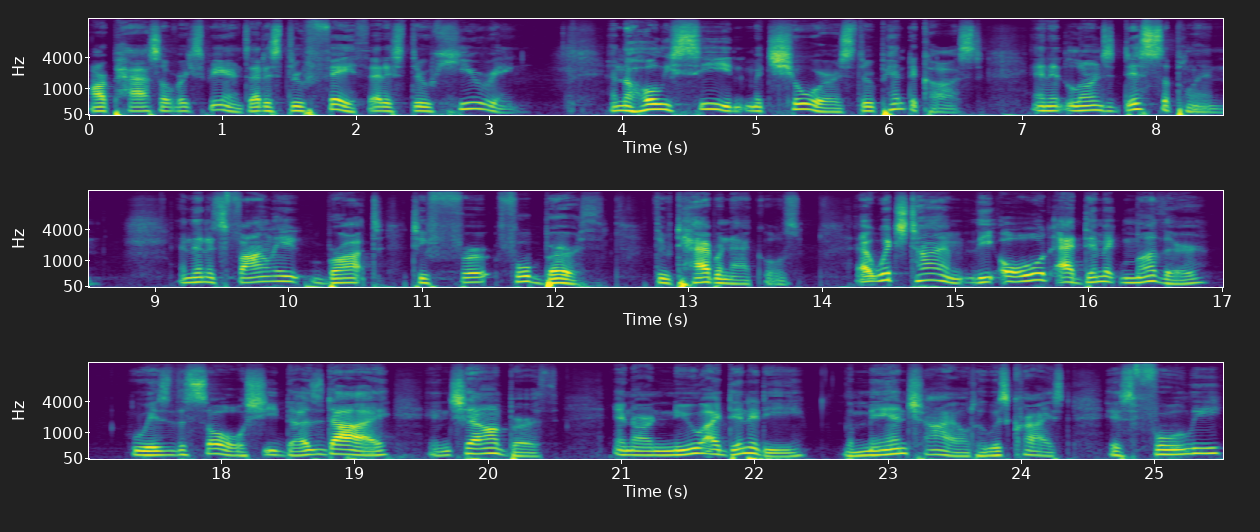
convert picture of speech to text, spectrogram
our Passover experience. That is through faith. That is through hearing. And the holy seed matures through Pentecost and it learns discipline. And then it's finally brought to full birth through tabernacles, at which time the old Adamic mother, who is the soul, she does die in childbirth and our new identity, the man child who is Christ is fully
